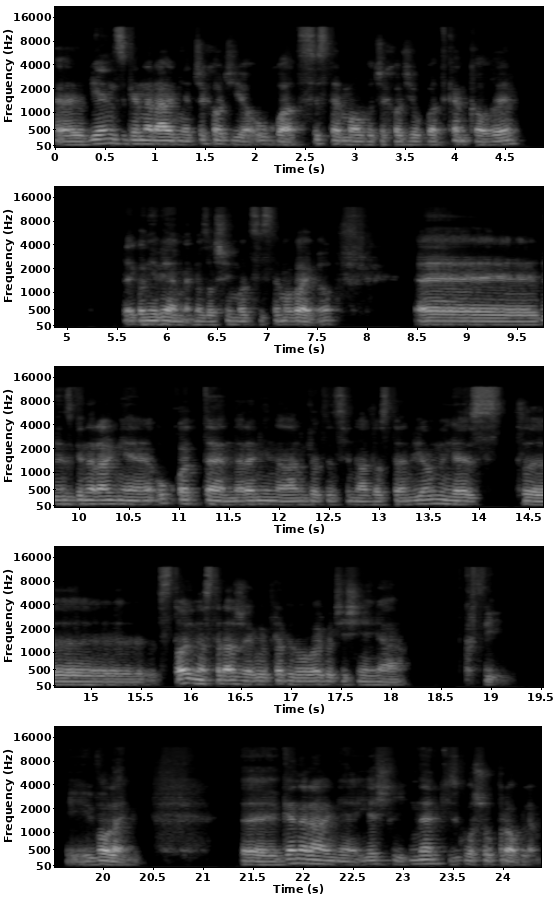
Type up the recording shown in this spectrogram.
E, więc generalnie, czy chodzi o układ systemowy, czy chodzi o układ tkankowy, tego nie wiemy, no zacznijmy od systemowego. E, więc generalnie układ ten renina, angiotensyna, aldostendion jest, e, stoi na straży jakby prawidłowego ciśnienia krwi i wolemi. E, generalnie, jeśli nerki zgłoszą problem,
